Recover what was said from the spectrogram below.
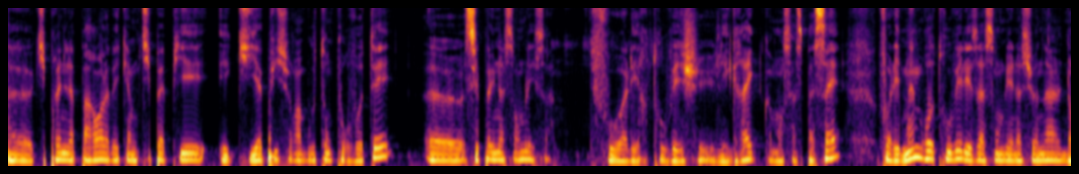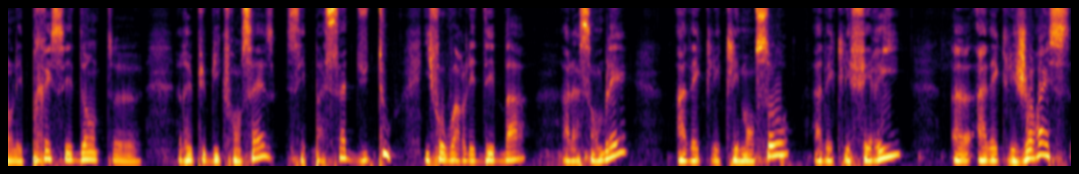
euh, qui prennent la parole avec un petit papier et qui appuient sur un bouton pour voter, euh, c'est pas une assemblée ça. Il faut aller retrouver chez les Grecs comment ça se passait. Il faut aller même retrouver les assemblées nationales dans les précédentes républiques françaises. C'est pas ça du tout. Il faut voir les débats à l'Assemblée avec les Clémenceau, avec les Ferry, euh, avec les Jaurès.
